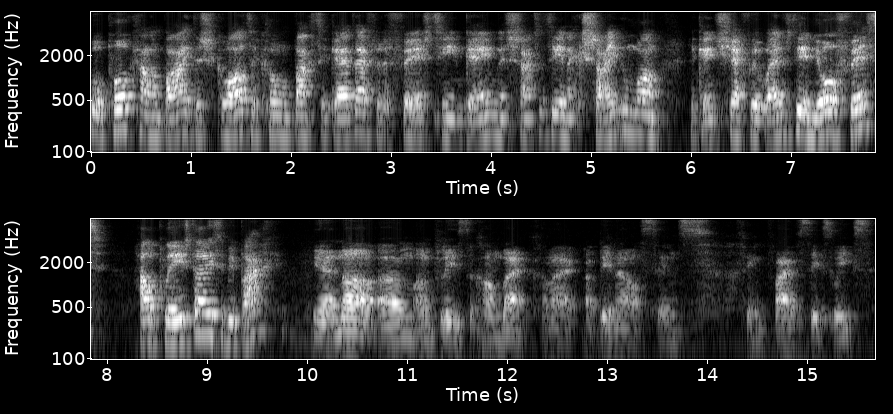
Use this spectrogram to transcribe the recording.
Well, Paul Kalambayi, the squad are coming back together for the first team game this Saturday, an exciting one against Sheffield Wednesday, and you're fit. How pleased are you to be back? Yeah, no, um, I'm pleased to come back. I'm like, I've been out since I think five, six weeks,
